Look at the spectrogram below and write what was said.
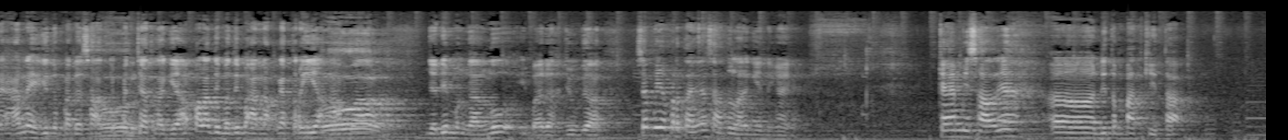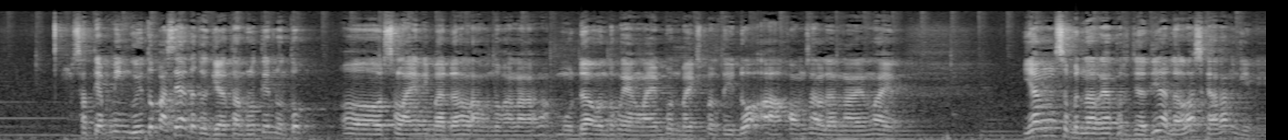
aneh-aneh gitu pada saat Betul. kepencet lagi apalah tiba-tiba anaknya teriak Betul. apa jadi mengganggu ibadah juga. Saya punya pertanyaan satu lagi nih kayak, kayak misalnya eh, di tempat kita setiap minggu itu pasti ada kegiatan rutin untuk eh, selain ibadah lah untuk anak-anak muda, untuk yang lain pun baik seperti doa, komsel dan lain-lain. Yang sebenarnya terjadi adalah sekarang gini.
